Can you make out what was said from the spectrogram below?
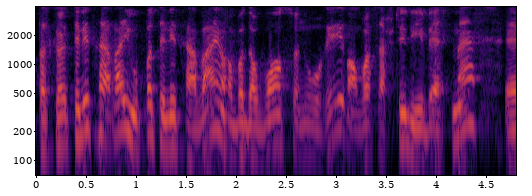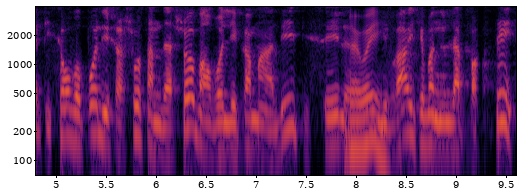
parce que télétravail ou pas télétravail, on va devoir se nourrir, on va s'acheter des vêtements, euh, puis si on ne va pas les chercher au centre d'achat, ben, on va les commander, puis c'est le ben livreur qui va nous l'apporter.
